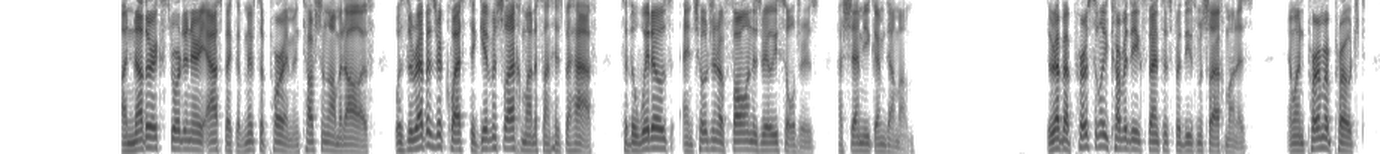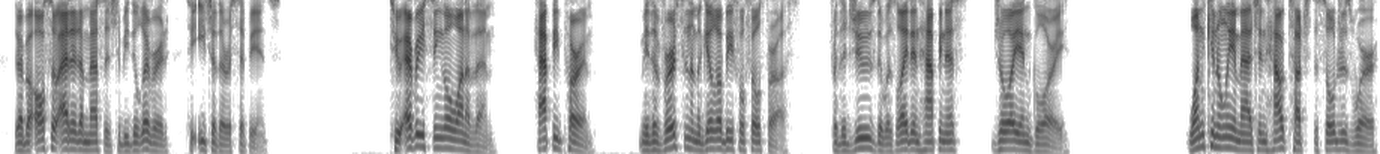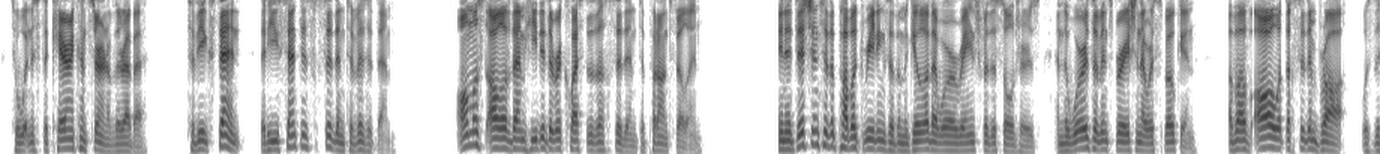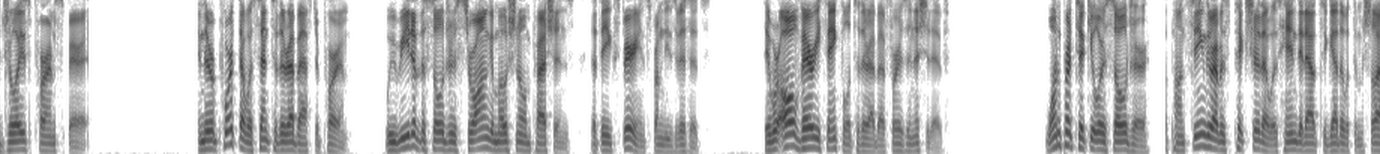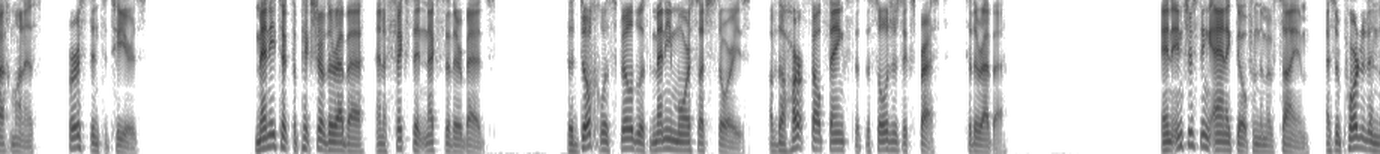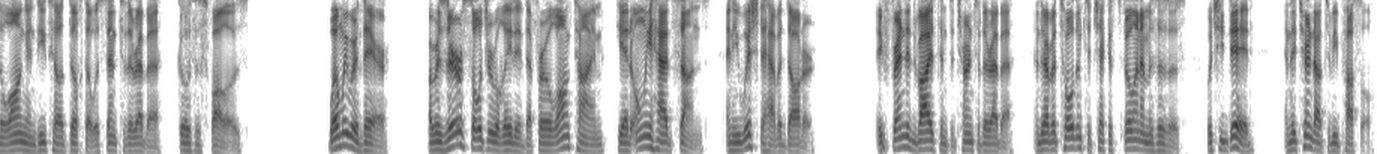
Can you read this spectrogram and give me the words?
Another extraordinary aspect of Mivtza Purim in Tafshin Lamed Aleph was the Rebbe's request to give Mishleach Manas on his behalf to the widows and children of fallen Israeli soldiers, Hashem Yikam Damam. The Rebbe personally covered the expenses for these Mishleach Manas, and when Purim approached, the Rebbe also added a message to be delivered to each of the recipients. To every single one of them, Happy Purim. May the verse in the Megillah be fulfilled for us. For the Jews there was light and happiness, joy and glory. One can only imagine how touched the soldiers were to witness the care and concern of the Rebbe, to the extent that he sent his chassidim to visit them. Almost all of them heeded the request of the chassidim to put on tefillin. In addition to the public readings of the Megillah that were arranged for the soldiers and the words of inspiration that were spoken, above all what the chassidim brought was the joyous Purim spirit. In the report that was sent to the Rebbe after Purim, we read of the soldiers' strong emotional impressions that they experienced from these visits. They were all very thankful to the Rebbe for his initiative. One particular soldier, upon seeing the Rebbe's picture that was handed out together with the Mishleach Manas, burst into tears. Many took the picture of the Rebbe and affixed it next to their beds. The Duch was filled with many more such stories, of the heartfelt thanks that the soldiers expressed to the Rebbe. An interesting anecdote from the Mivtzaim, as reported in the long and detailed duch that was sent to the Rebbe, goes as follows. When we were there, a reserve soldier related that for a long time he had only had sons, and he wished to have a daughter. A friend advised him to turn to the Rebbe, and the Rebbe told him to check his tefillin and mezuzahs, which he did, and they turned out to be pasul.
